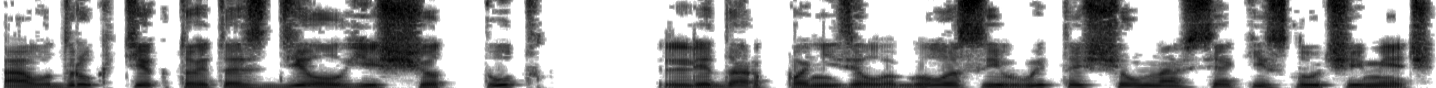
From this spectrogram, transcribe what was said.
А вдруг те, кто это сделал, еще тут? Лидар понизил голос и вытащил на всякий случай меч.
